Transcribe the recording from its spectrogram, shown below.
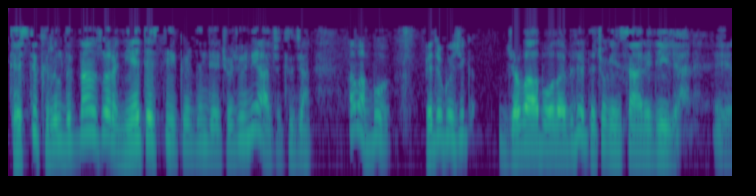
Testi kırıldıktan sonra niye testiyi kırdın diye çocuğu niye acıtacaksın? Ama bu pedagojik cevabı olabilir de çok insani değil yani.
